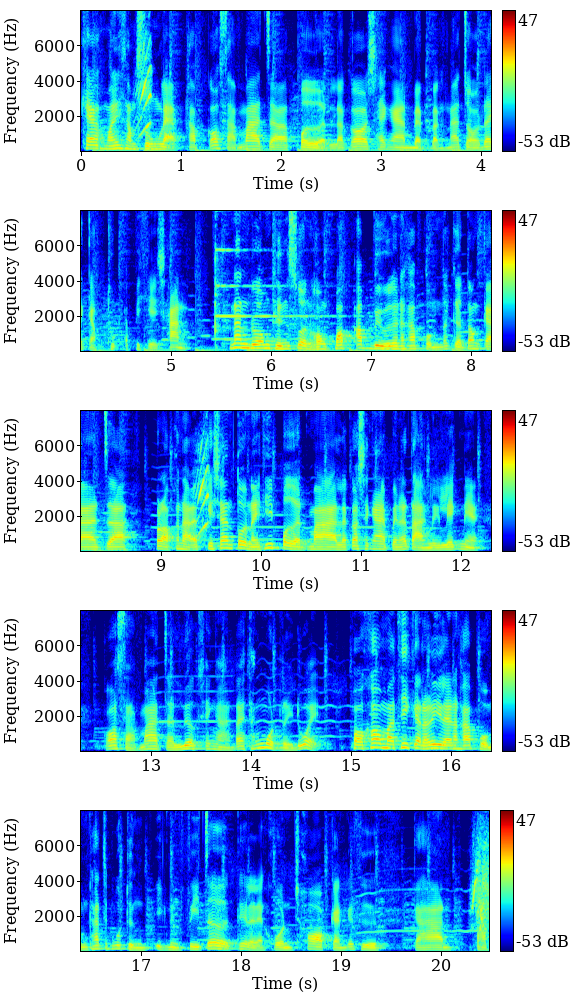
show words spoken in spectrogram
แค่เข้ามาที่ Samsung Lab ครับก็สามารถจะเปิดแล้วก็ใช้งานแบบแบ่งหน้าจอได้กับทุกแอปพลิเคชัน นั่นรวมถึงส่วนของ Pop Up View ด้วยนะครับผมถ้าเกิดต้องการจะปรับขนาดแอปพลิเคชันตัวไหนที่เปิดมา แล้วก็ใช้งานเป็นหน้าต่างเล็กๆเนี่ย ก็สามารถจะเลือกใช้งานได้ทั้งหมดเลยด้วย พอเข้ามาที่แกลเลอรี่แล้วนะครับผมถ้าจะพูดถึงอีกหนึ่งฟีเจอร์ที่หลายๆคนชอบกันก็คือ การตัด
